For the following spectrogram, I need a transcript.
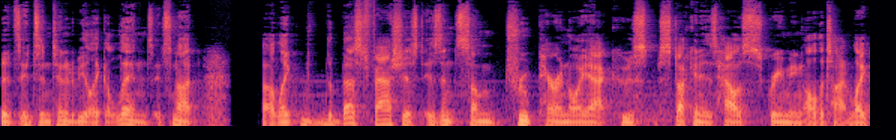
It's it's intended to be like a lens. It's not uh, like the best fascist isn't some true paranoiac who's stuck in his house screaming all the time. Like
